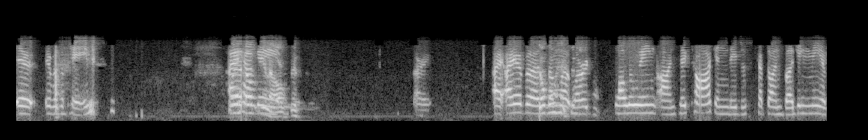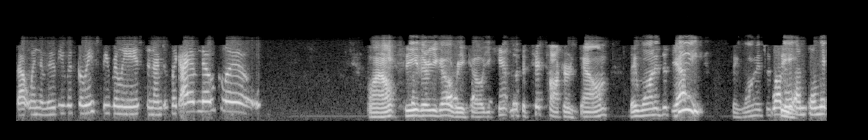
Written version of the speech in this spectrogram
it it was a pain. I Well, have a you know, this, sorry. I I have a go somewhat ahead. large following on TikTok, and they just kept on bugging me about when the movie was going to be released, and I'm just like, I have no clue. Well, see, there you go, Rico. You can't let the TikTokers down. They wanted to Yeah. see. They wanted to Well, see. they, and, and they,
